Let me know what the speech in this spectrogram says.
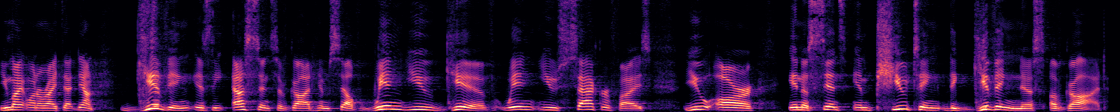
You might want to write that down. Giving is the essence of God Himself. When you give, when you sacrifice, you are, in a sense, imputing the givingness of God.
